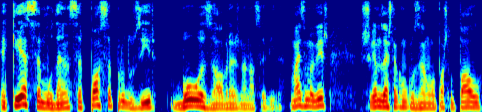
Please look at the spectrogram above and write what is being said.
a que essa mudança possa produzir boas obras na nossa vida. Mais uma vez, chegamos a esta conclusão. O apóstolo Paulo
